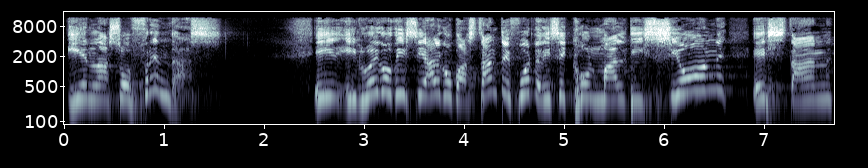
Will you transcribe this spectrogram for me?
y en las ofrendas. Y, y luego dice algo bastante fuerte, dice, con maldición están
